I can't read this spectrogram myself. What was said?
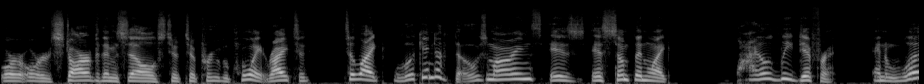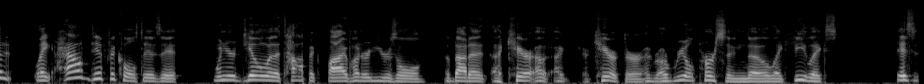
or or starved themselves to to prove a point, right? To to like look into those minds is is something like wildly different. And what like how difficult is it when you're dealing with a topic 500 years old about a a, char- a, a character, a, a real person though, like Felix? Is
